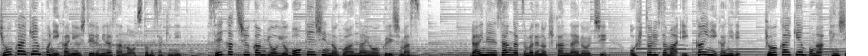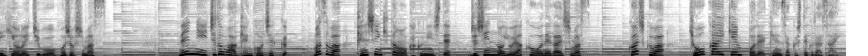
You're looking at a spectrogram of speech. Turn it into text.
協会憲法に加入している皆さんのお勤め先に生活習慣病予防検診のご案内をお送りします。来年3月までの期間内のうちお一人様1回に限り協会憲法が検診費用の一部を補助します。年に一度は健康チェック。まずは検診期間を確認して受診の予約をお願いします。詳しくは協会けんぽで検索してください。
